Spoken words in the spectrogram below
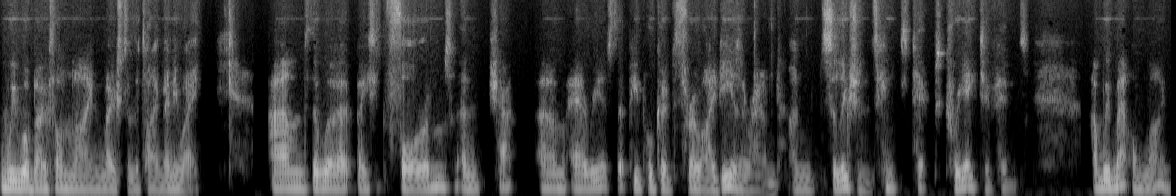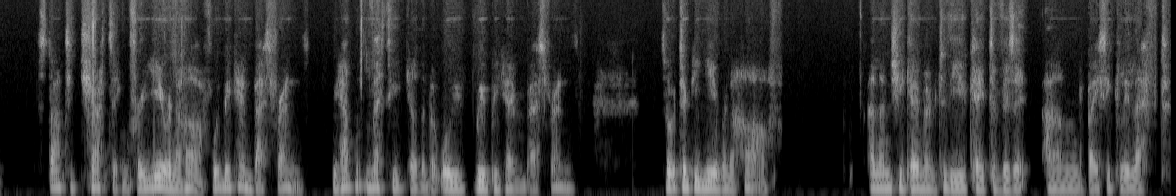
we were both online most of the time anyway. And there were basic forums and chat um, areas that people could throw ideas around and solutions, hints, tips, creative hints. And we met online, started chatting for a year and a half. We became best friends. We hadn't met each other, but we, we became best friends. So it took a year and a half. And then she came over to the UK to visit and basically left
